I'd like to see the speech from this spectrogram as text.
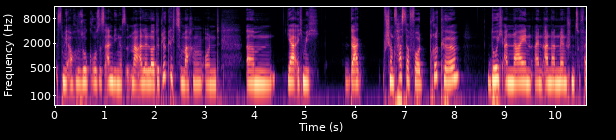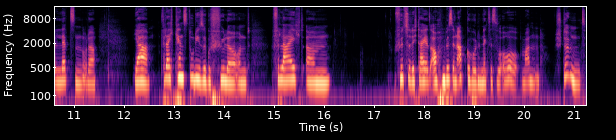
es mir auch so großes Anliegen ist, immer alle Leute glücklich zu machen. Und ähm, ja, ich mich da schon fast davor drücke, durch ein Nein einen anderen Menschen zu verletzen. Oder ja, vielleicht kennst du diese Gefühle und vielleicht ähm, fühlst du dich da jetzt auch ein bisschen abgeholt und denkst dir so, oh Mann, stimmt.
